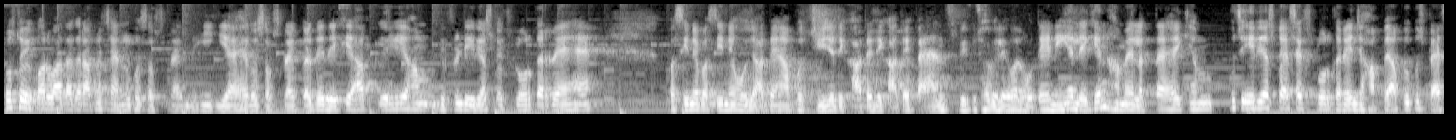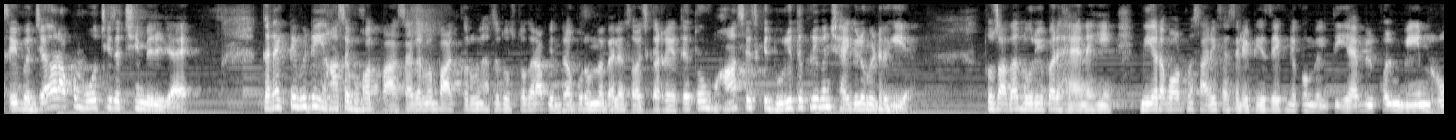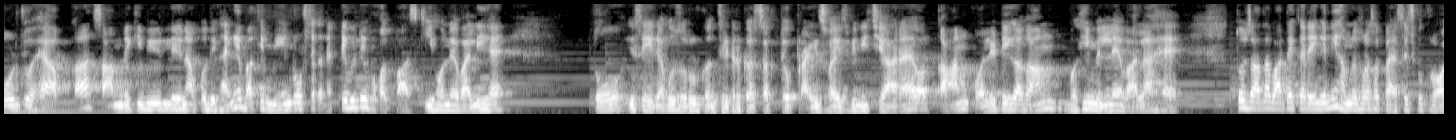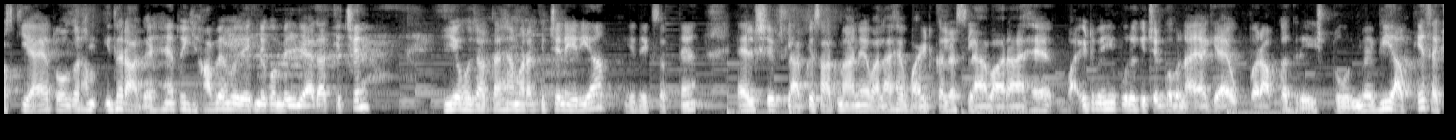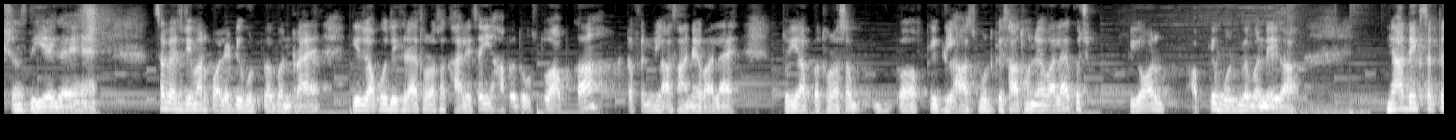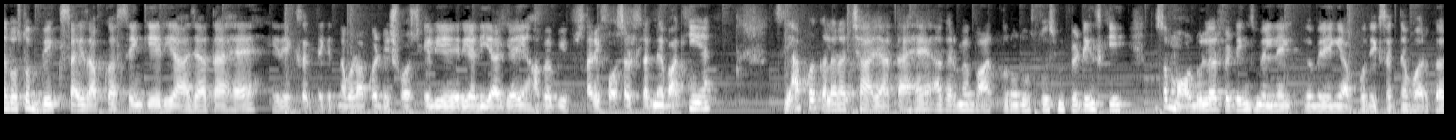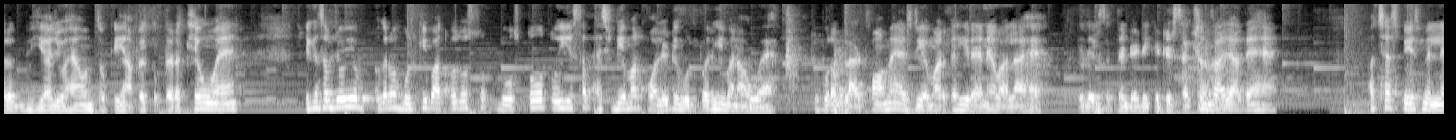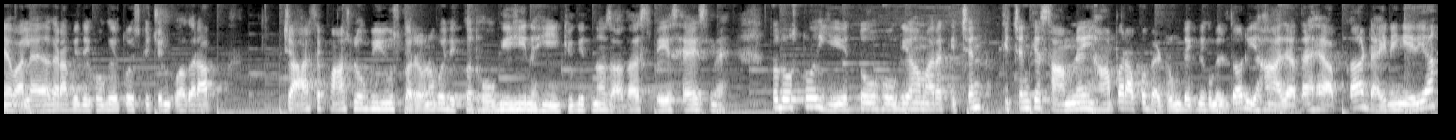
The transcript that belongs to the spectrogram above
दोस्तों, एक और बात, अगर आपने चैनल को सब्सक्राइब नहीं किया है तो सब्सक्राइब कर दे। देखिए, आपके लिए हम डिफरेंट एरियाज़ को एक्सप्लोर कर रहे हैं। पसीने पसीने हो जाते हैं आपको चीज़ें दिखाते दिखाते फैंस भी कुछ अवेलेबल होते ही नहीं है, लेकिन हमें लगता है कि हम कुछ एरियाज़ को ऐसे एक्सप्लोर करें, जहाँ पे आपको कुछ पैसे भी बच जाए और आपको वो चीज़ अच्छी मिल जाए। कनेक्टिविटी यहाँ से बहुत पास है। अगर मैं बात करूँ यहाँ से, दोस्तों, अगर आप इंदिरापुरम में पहले सर्च कर रहे थे तो वहाँ से इसकी दूरी तकरीबन छः किलोमीटर की है। तो ज़्यादा दूरी पर है नहीं। नियर अबाउट में सारी फैसिलिटीज़ देखने को मिलती है। बिल्कुल मेन रोड जो है आपका, सामने की भी लेन आपको दिखाएँगे। बाकी मेन रोड से कनेक्टिविटी बहुत पास की होने वाली है। तो इस एरिया को ज़रूर कंसिडर कर सकते हो। प्राइस वाइज भी नीचे आ रहा है और काम क्वालिटी का काम वही मिलने वाला है। तो ज़्यादा बातें करेंगे नहीं। हमने थोड़ा सा पैसेज को क्रॉस किया है। तो अगर हम इधर आ गए हैं तो यहाँ पे हमें देखने को मिल जाएगा किचन ये हो जाता है हमारा किचन एरिया ये देख सकते हैं। एल शेप स्लैब के साथ में आने वाला है। वाइट कलर स्लैब आ रहा है। वाइट में ही पूरे किचन को बनाया गया है। ऊपर आपका ग्रे स्टोन में भी आपके सेक्शंस दिए गए हैं। सब H D M R quality wood पर बन रहा है। ये जो आपको दिख रहा है थोड़ा सा खाली सा, यहाँ पे दोस्तों आपका टफन ग्लास आने वाला है। तो ये आपका थोड़ा सा, आपके ग्लास वुड के साथ होने वाला है। कुछ प्योर आपके वुड में बनेगा। यहाँ देख सकते हैं दोस्तों बिग साइज़ आपका सिंक एरिया आ जाता है। ये देख सकते हैं कितना बड़ा आपका डिश वॉश के लिए एरिया दिया गया है। यहाँ पे भी सारे फॉसेट्स लगने बाकी हैं। स्लैब का कलर अच्छा आ जाता है। अगर मैं बात करूँ दोस्तों इसमें फिटिंग्स की तो सब मॉडुलर फिटिंग्स मिलने, मिलेंगे आपको। देख सकते हैं वर्कर भैया जो है, उन सबके यहाँ पे कपड़े रखे हुए हैं। लेकिन सब जो ये, अगर मैं वुड की बात करूँ दोस्तों दोस्तों तो ये सब एचडीएमआर क्वालिटी वुड पर ही बना हुआ है। तो पूरा प्लेटफॉर्म है एचडीएमआर का ही रहने वाला है। ये देख सकते हैं डेडिकेटेड सेक्शंस आ जाते हैं। अच्छा स्पेस मिलने वाला है। अगर आप ये देखोगे तो इस किचन को अगर आप चार से पाँच लोग भी यूज़ कर रहे हो ना, कोई दिक्कत होगी ही नहीं, क्योंकि इतना ज़्यादा स्पेस है इसमें। तो दोस्तों, ये तो हो गया हमारा किचन किचन के सामने यहाँ पर आपको बेडरूम देखने को मिलता है और यहाँ आ जाता है आपका डाइनिंग एरिया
